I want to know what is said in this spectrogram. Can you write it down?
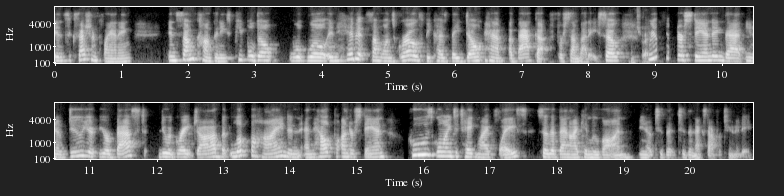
in succession planning, in some companies, people don't will, will inhibit someone's growth because they don't have a backup for somebody. So right. really understanding that, you know, do your, your best, do a great job, but look behind and, and help understand who's going to take my place so that then I can move on, you know, to the to the next opportunity.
